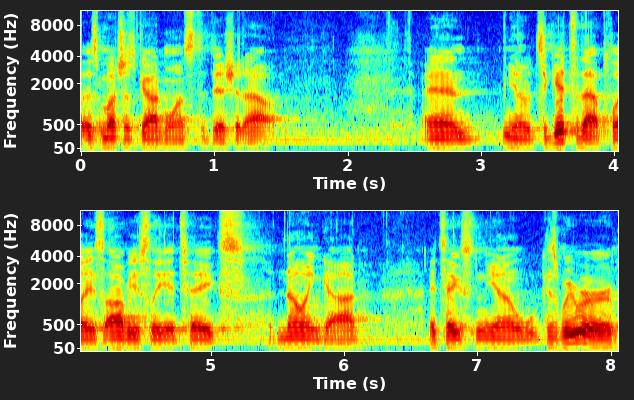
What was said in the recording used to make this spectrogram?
as much as God wants to dish it out. And, you know, to get to that place, obviously, it takes knowing God. It takes, you know, because we were,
